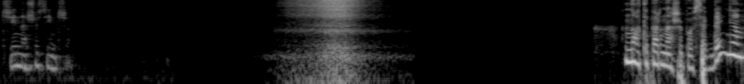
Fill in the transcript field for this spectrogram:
чи на щось інше? Ну, а тепер наше повсякдення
